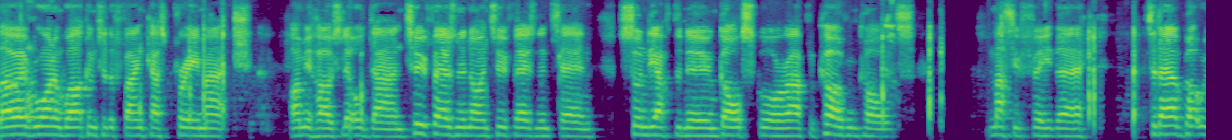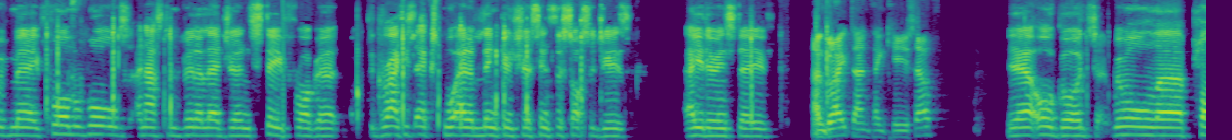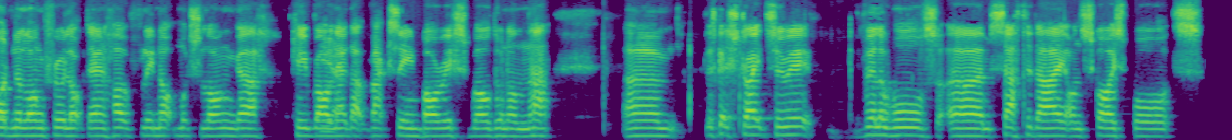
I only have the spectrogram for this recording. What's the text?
Hello, everyone, and welcome to the Fancast pre-match. I'm your host, Little Dan. 2009, 2010, Sunday afternoon, goal scorer for Coven Colts. Massive feat there. Today, I've got with me former Wolves and Aston Villa legend Steve Froggatt, the greatest export out of Lincolnshire since the sausages. How you doing, Steve? I'm great, Dan. Thank you. Yourself? Yeah, all good. We're all uh, plodding along through lockdown. Hopefully, not much longer. Keep rolling yeah. out that vaccine, Boris. Well done on that. Um, let's get straight to it. Villa Wolves um, Saturday on Sky Sports.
